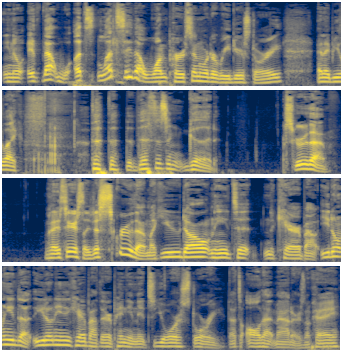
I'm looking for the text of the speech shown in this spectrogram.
you know if that let's let's say that one person were to read your story and it'd be like this isn't good screw them Okay, seriously, just screw them. Like you don't need to, care about. You don't need to. You don't need to care about their opinion. It's your story. That's all that matters. Okay.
